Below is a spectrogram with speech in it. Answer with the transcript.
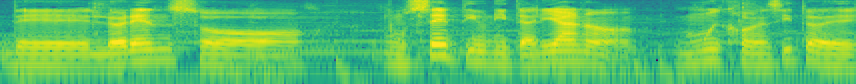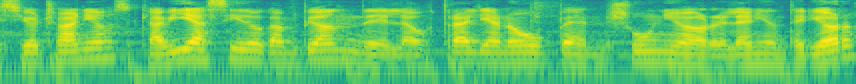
de Lorenzo Musetti, un italiano muy jovencito de 18 años, que había sido campeón del Australian Open Junior el año anterior,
